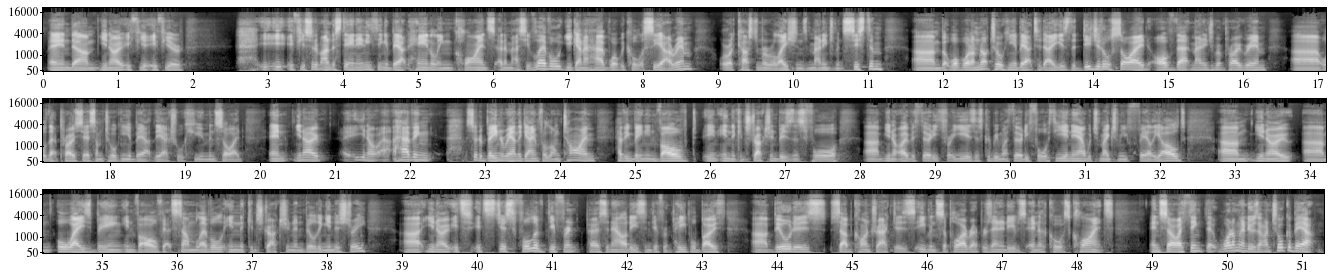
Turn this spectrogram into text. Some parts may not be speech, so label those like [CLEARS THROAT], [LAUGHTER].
And um, you know, if you if you're if you sort of understand anything about handling clients at a massive level, you're going to have what we call a CRM or a customer relations management system. Um, but what, what I'm not talking about today is the digital side of that management program uh, or that process. I'm talking about the actual human side. And you know, you know, having sort of been around the game for a long time, having been involved in in the construction business for um, you know over 33 years. This could be my 34th year now, which makes me fairly old. Um, you know, um, always being involved at some level in the construction and building industry. Uh, you know, it's it's just full of different personalities and different people, both uh, builders, subcontractors, even supply representatives, and of course clients. And so I think that what I'm going to do is I'm going to talk about,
